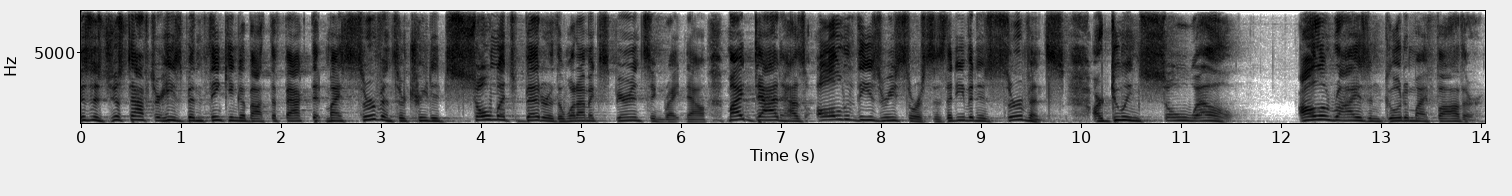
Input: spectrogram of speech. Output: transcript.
this is just after he's been thinking about the fact that my servants are treated so much better than what I'm experiencing right now. My dad has all of these resources that even his servants are doing so well. I'll arise and go to my father.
